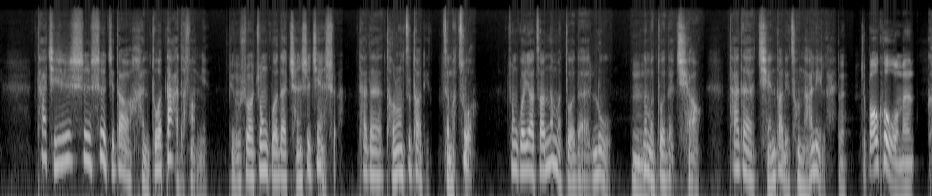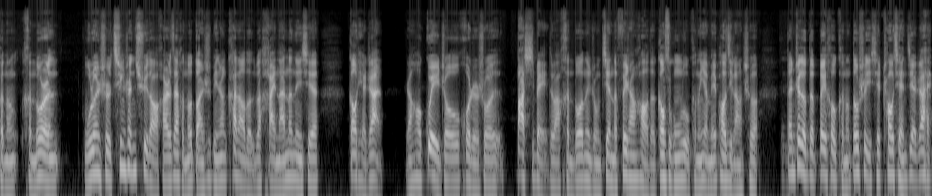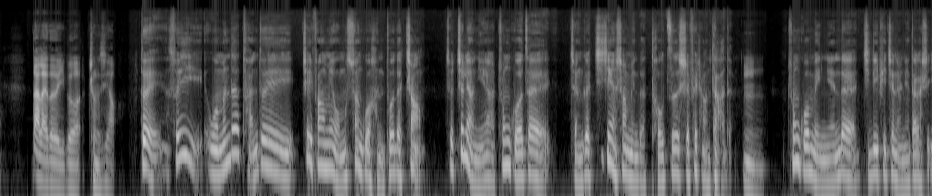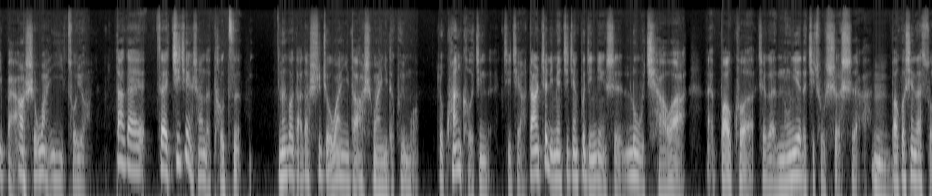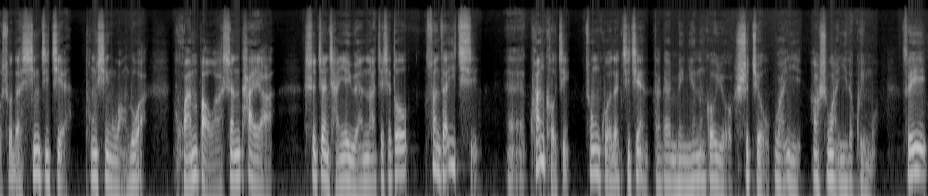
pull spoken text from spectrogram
它其实是涉及到很多大的方面，比如说中国的城市建设，它的投融资到底怎么做？中国要造那么多的路，嗯，那么多的桥，它的钱到底从哪里来？对，就包括我们可能很多人，无论是亲身去到，还是在很多短视频上看到的，对吧？海南的那些高铁站，然后贵州或者说大西北，对吧？很多那种建的非常好的高速公路，可能也没跑几辆车，但这个的背后可能都是一些超前借债带来的一个成效。对，所以我们的团队这方面我们算过很多的账，就这两年啊，中国在整个基建上面的投资是非常大的。嗯中国每年的 GDP 这两年大概是一百二十万亿左右，大概在基建上的投资能够达到十九万亿到二十万亿的规模，就宽口径的基建啊。当然，这里面基建不仅仅是路桥啊，呃，包括这个农业的基础设施啊，嗯包括现在所说的新基建、通信网络啊、环保啊、生态啊、市政产业园呐、这些都算在一起。呃，宽口径中国的基建大概每年能够有十九万亿、二十万亿的规模，所以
